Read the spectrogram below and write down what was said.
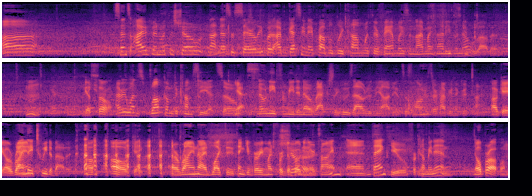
Uh, since I've been with the show, not necessarily, but I'm guessing they probably come with their families, and I might not even know about it. Mm. Guess so. Everyone's welcome to come see it, so yes. no need for me to know actually who's out in the audience as long as they're having a good time. Okay, uh, Orion. And they tweet about it. oh, oh, okay. Uh, Ryan, I'd like to thank you very much for sure. devoting your time. and Thank you for coming in. No problem.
